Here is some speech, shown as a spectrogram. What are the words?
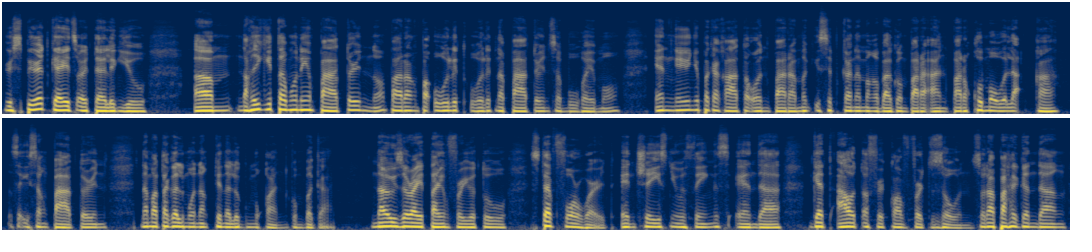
Your spirit guides are telling you, um, nakikita mo na yung pattern, no? Parang paulit-ulit na pattern sa buhay mo. And ngayon yung pagkakataon para mag-isip ka ng mga bagong paraan para kumawala ka sa isang pattern na matagal mo nang kinalugmukan, kumbaga now is the right time for you to step forward and chase new things and uh, get out of your comfort zone. So napakagandang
